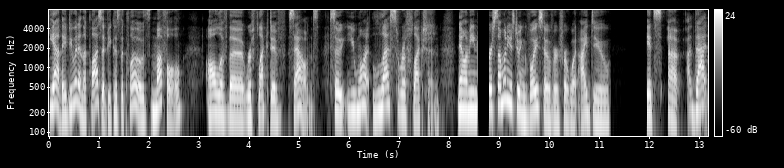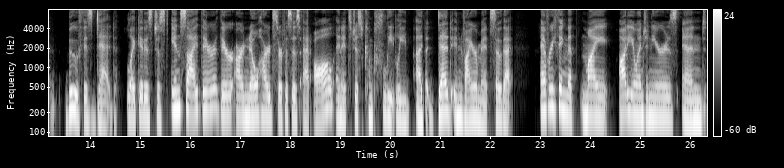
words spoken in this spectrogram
yeah they do it in the closet because the clothes muffle all of the reflective sounds. So you want less reflection. Now i mean for someone who's doing voiceover for what i do it's uh, that booth is dead. Like it is just inside there. There are no hard surfaces at all. And it's just completely a, dead environment so that everything that my audio engineers and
